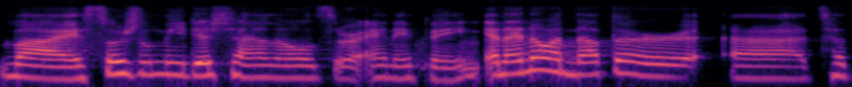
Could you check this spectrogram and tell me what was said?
my social media channels or anything. And I know another uh, TED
